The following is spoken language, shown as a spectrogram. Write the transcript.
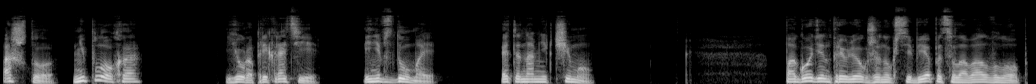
«А что, неплохо». «Юра, прекрати. И не вздумай. Это нам ни к чему». Погодин привлек жену к себе, поцеловал в лоб.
